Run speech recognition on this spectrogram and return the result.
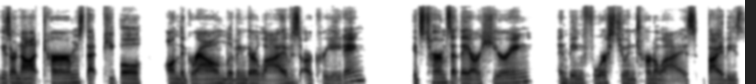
These are not terms that people on the ground living their lives are creating. It's terms that they are hearing and being forced to internalize by these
